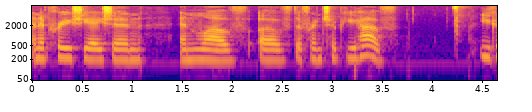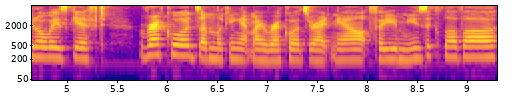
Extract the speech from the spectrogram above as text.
an appreciation and love of the friendship you have. You could always gift records. I'm looking at my records right now for your music lover.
